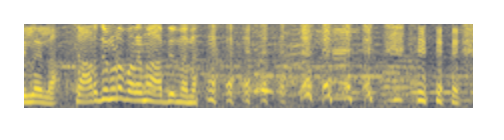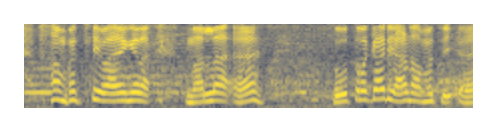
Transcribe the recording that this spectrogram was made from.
ഇല്ല ഇല്ല. ചാർജും കൂടെ പറയണം ആദ്യം തന്നെ. അമ്മച്ചി ഭയങ്കര നല്ല ഏ? സൂത്രക്കാരിയാണ് അമ്മച്ചി ഏ?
